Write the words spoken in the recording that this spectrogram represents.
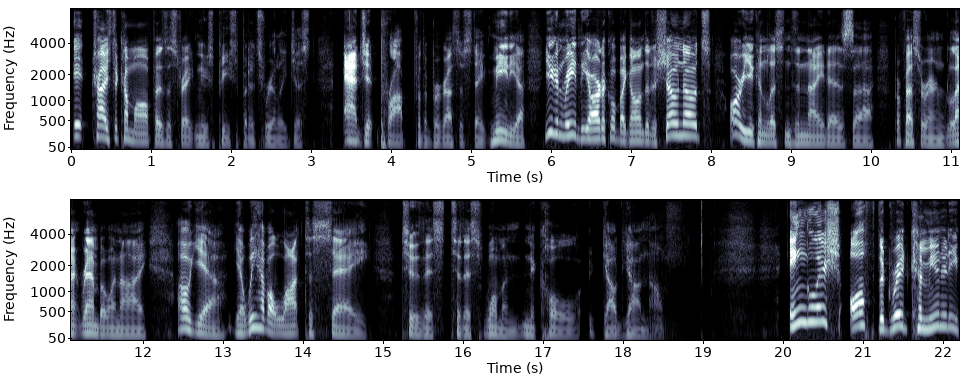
it tries to come off as a straight news piece, but it's really just agitprop for the progressive state media. You can read the article by going to the show notes, or you can listen tonight as uh, Professor and Rambo and I. Oh yeah, yeah, we have a lot to say to this to this woman, Nicole Galdiano. English off the grid community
